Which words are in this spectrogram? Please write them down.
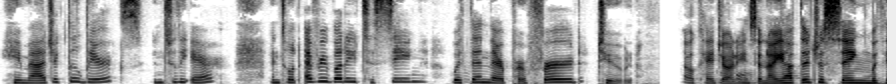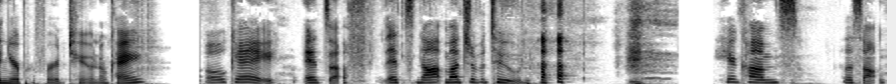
He magicked the lyrics into the air and told everybody to sing within their preferred tune. Okay, Joni. Cool. So now you have to just sing within your preferred tune, okay? Okay, it's a f- it's not much of a tune. Here comes the song.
